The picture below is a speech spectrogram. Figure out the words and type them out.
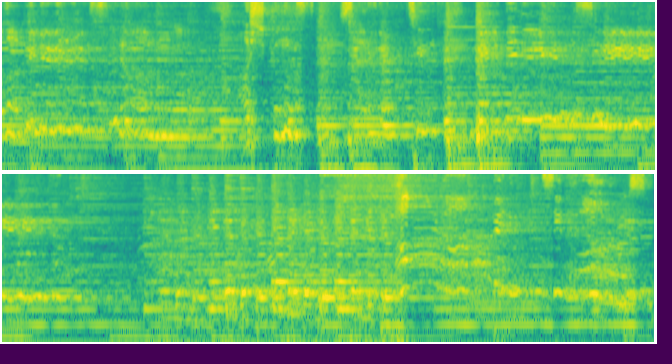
ama Aşkımız servettir Hala beni seviyorsun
